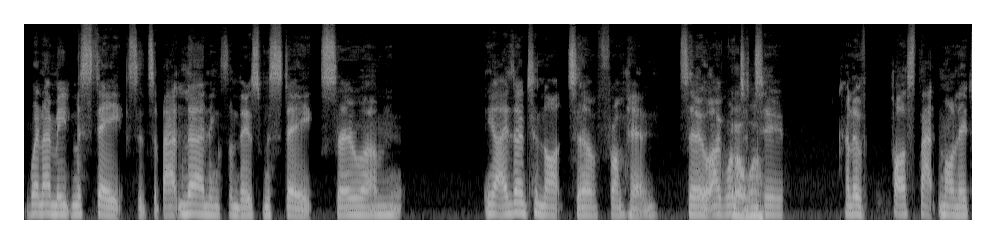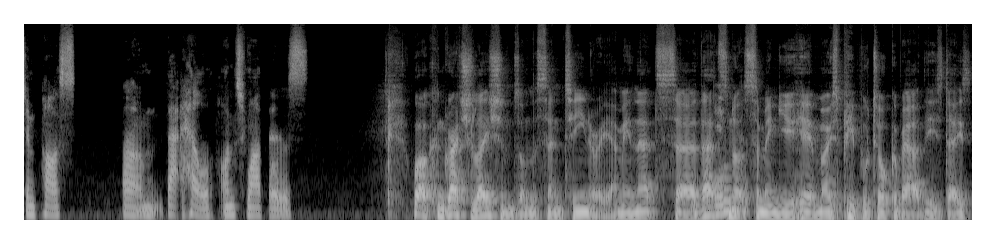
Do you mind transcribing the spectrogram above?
when I made mistakes, it's about learning from those mistakes. So um, yeah, I learned a lot uh, from him. So I wanted wow. to kind of pass that knowledge and pass um, that help on to others. Well, congratulations on the centenary. I mean, that's uh, that's not something you hear most people talk about these days.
